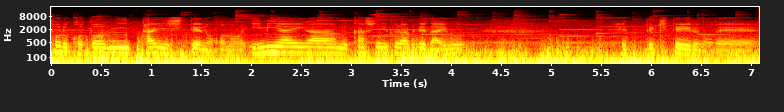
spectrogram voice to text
取ることに対してのこの意味合いが昔に比べてだいぶ減ってきているので、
